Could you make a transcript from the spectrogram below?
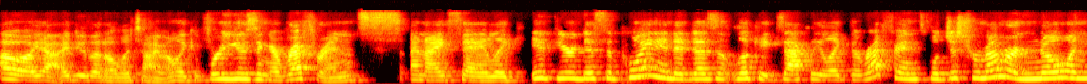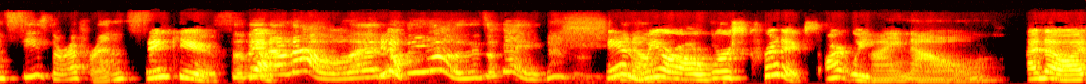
Oh, yeah. I do that all the time. I'm like, if we're using a reference and I say, like, if you're disappointed, it doesn't look exactly like the reference. Well, just remember, no one sees the reference. Thank you. So they yeah. don't know. Yeah. Nobody knows. It's okay. And you know? we are our worst critics, aren't we? I know. I know. I,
